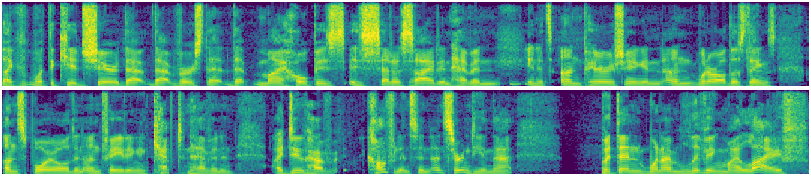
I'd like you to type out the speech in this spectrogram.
like what the kids shared that that verse that that my hope is is set aside in heaven and it's unperishing and un, what are all those things? Unspoiled and unfading and kept in heaven. And i do have confidence and uncertainty in that. But then when I'm living my life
